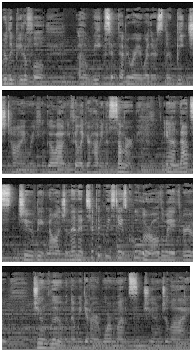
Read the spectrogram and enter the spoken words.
really beautiful uh, weeks in February where there's their beach time where you can go out and you feel like you're having a summer And that's to be acknowledged. And then it typically stays cooler all the way through June gloom, and then we get our warm months of June, July.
